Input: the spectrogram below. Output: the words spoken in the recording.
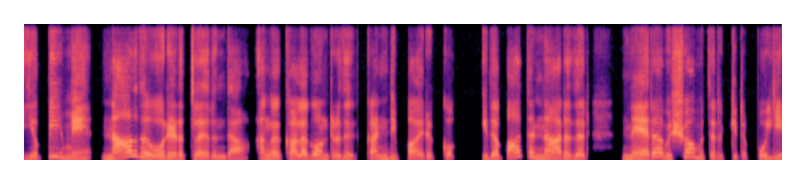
எப்பயுமே நாரதர் ஒரு இடத்துல இருந்தா அங்க கலகம்ன்றது கண்டிப்பா இருக்கும். இத பார்த்த நாரதர் நேரா விஸ்வாமித்திரர் கிட்ட போய்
